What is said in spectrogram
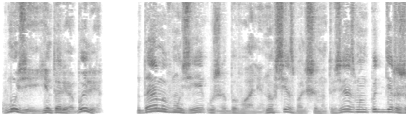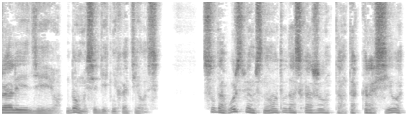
В музее янтаря были?» Дамы в музее уже бывали, но все с большим энтузиазмом поддержали идею. Дома сидеть не хотелось. «С удовольствием снова туда схожу. Там так красиво»,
